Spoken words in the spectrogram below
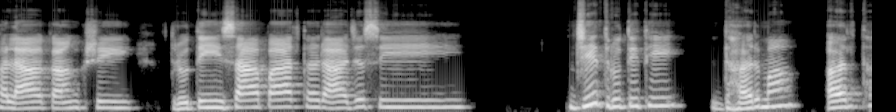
ફલાકાંક્ષી ધૃતિ સા પાર્થ રાજસી જે ધૃતિથી ધર્મ અર્થ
